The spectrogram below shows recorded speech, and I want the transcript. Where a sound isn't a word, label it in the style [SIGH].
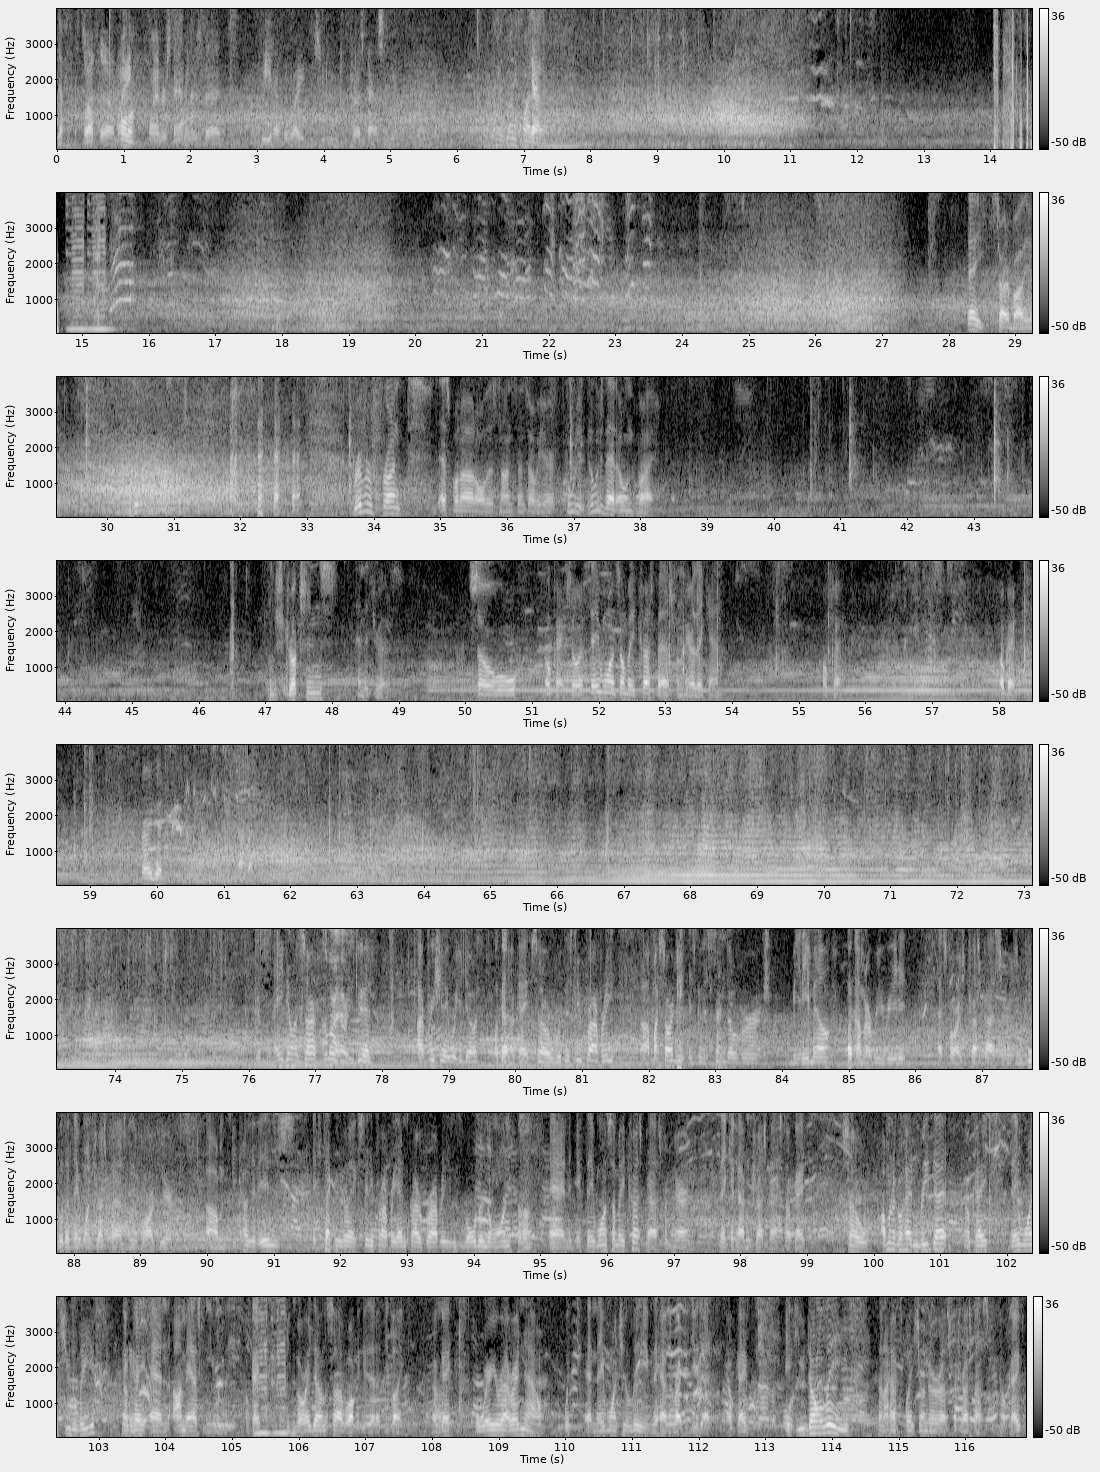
Yeah. But uh, hold my, on. my understanding is that we have the right to trespass in here. Let me, let me find out. Hey, sorry to bother you. [LAUGHS] Riverfront Esplanade, all this nonsense over here. Who, who is that owned by? Instructions and address. So, okay, so if they want somebody trespass from here, they can. Okay. Okay. Very good. How you doing, sir? I'm alright, how are you? Good. I appreciate what you're doing. Okay. Okay. So with this new property, uh, my sergeant is going to send over me an email. Okay. I'm going to reread it as far as trespassers and people that they want trespassed in the park here, um, because it is it's technically like city property and private property rolled into one. Uh-huh. And if they want somebody trespassed from here, they could have them trespassed. Okay. So I'm going to go ahead and read that. Okay. They want you to leave. Okay. And I'm asking you to leave. Okay. You can go right down the sidewalk and do that if you'd like. Okay. But where you're at right now, with, and they want you to leave, they have the right to do that. Okay. If you don't leave, then I have to place you under arrest for trespassing. Okay.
